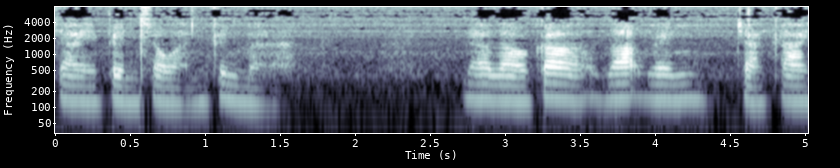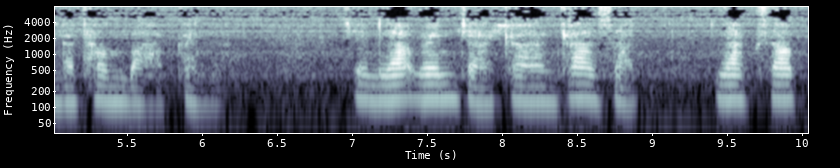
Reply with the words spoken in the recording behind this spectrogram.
ใจเป็นสวรรค์ขึ้นมา แล้วเราก็ละเว้นจากการกระทำบาปกัน เช่นละเว้นจากการฆ่าสัตว์ลักทรัพย์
